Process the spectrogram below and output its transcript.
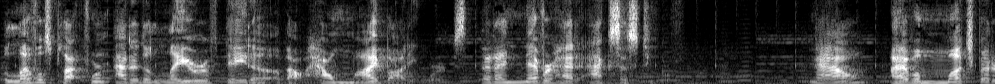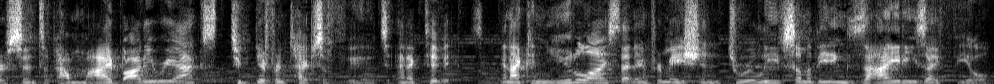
the Levels platform added a layer of data about how my body works that I never had access to before. Now, I have a much better sense of how my body reacts to different types of foods and activities, and I can utilize that information to relieve some of the anxieties I feel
